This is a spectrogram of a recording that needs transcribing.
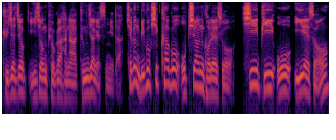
규제적 이정표가 하나 등장했습니다. 최근 미국 시카고 옵션 거래소 CBOE에서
